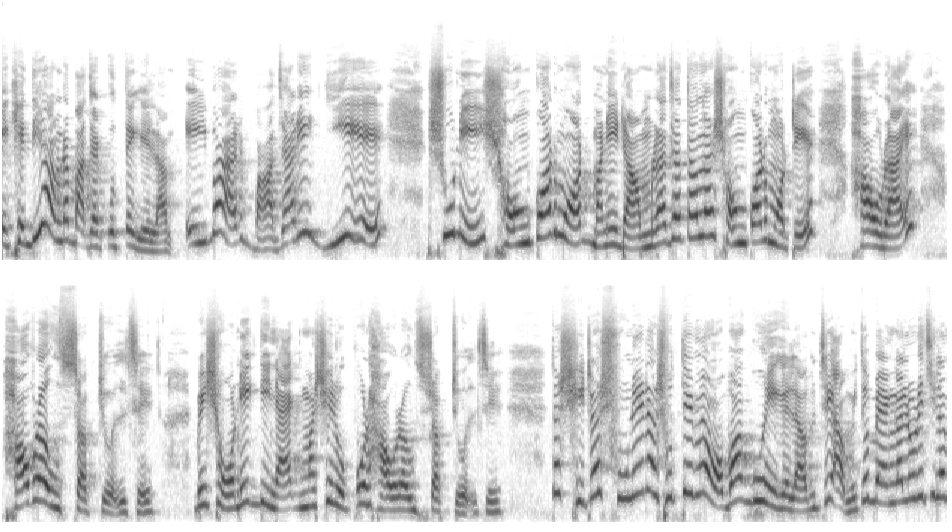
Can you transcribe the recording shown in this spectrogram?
রেখে দিয়ে আমরা বাজার করতে গেলাম। এইবার বাজারে গিয়ে শুনি শঙ্কর মঠ মানে রামরাজাতলা শঙ্কর মঠে হাওড়ায় হাওড়া উৎসব চলছে। বেশ অনেক দিন এক মাসের ওপর হাওড়া উৎসব চলছে। তা সেটা শুনে না সত্যি আমি অবাক হয়ে গেলাম যে আমি তো ব্যাঙ্গালোরে ছিলাম,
